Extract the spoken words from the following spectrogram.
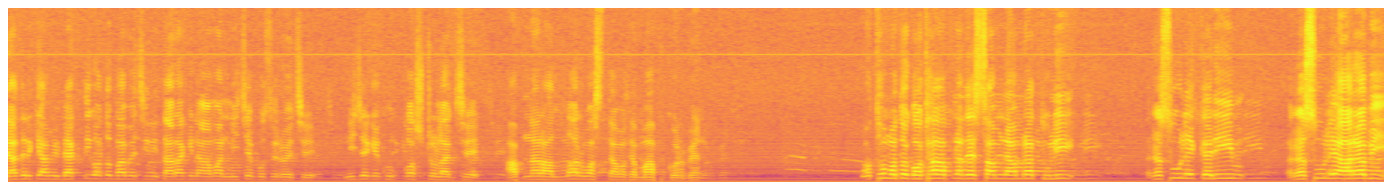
যাদেরকে আমি ব্যক্তিগতভাবে চিনি, তারা কিনা আমার নিচে বসে রয়েছে। নিজেকে খুব কষ্ট লাগছে। আপনারা আল্লাহর ওয়াস্তে আমাকে মাফ করবেন। প্রথমত কথা আপনাদের সামনে আমরা তুলি, রসুলে করিম, রসুলে আরবি,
